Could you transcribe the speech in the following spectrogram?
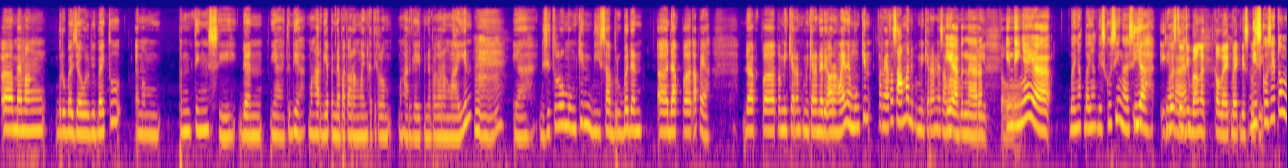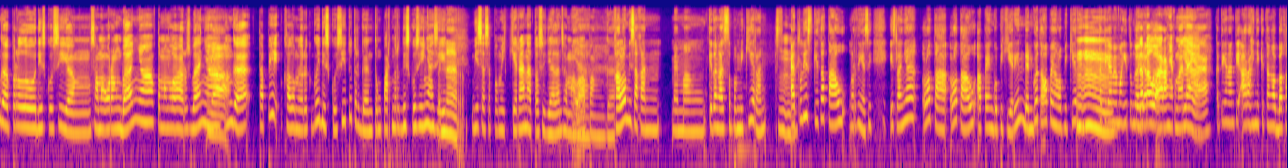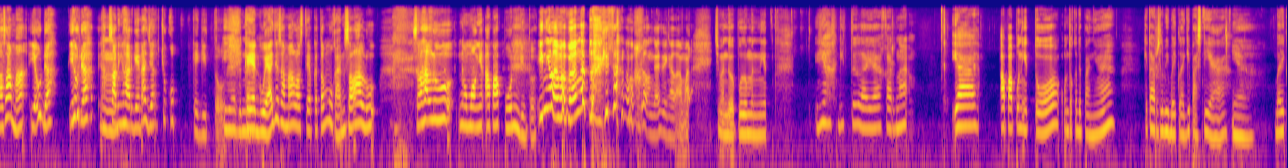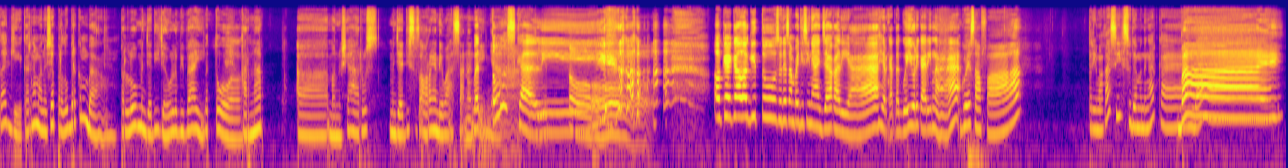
Eh, memang berubah jauh lebih baik tuh emang penting sih dan ya itu dia menghargai pendapat orang lain ketika lo menghargai pendapat orang lain Mm-mm. ya di situ lo mungkin bisa berubah dan eh, dapet apa ya dapet pemikiran-pemikiran dari orang lain yang mungkin ternyata sama nih pemikirannya sama Iya benar. Gitu. Intinya ya banyak-banyak diskusi nggak sih? iya Iya gue kan? setuju banget kalau baik-baik diskusi Diskusi tuh nggak perlu diskusi yang sama orang banyak, teman lo harus banyak, Nggak. enggak. Tapi kalau menurut gue diskusi itu tergantung partner diskusinya sih. bener Bisa sepemikiran atau sejalan sama lo Iya. apa enggak. kalau misalkan memang kita nggak sepemikiran, s- at least kita tahu ngerti gak sih istilahnya lo ta lo tahu apa yang gue pikirin dan gue tahu apa yang lo pikirin. Mm-mm. Ketika memang itu nggak Kita tahu arahnya ke mana ya. Ketika nanti arahnya kita nggak bakal sama, ya udah, ya udah saling hargain aja, cukup kayak gitu. Iya, benar. Kayak gue aja sama lo setiap ketemu kan selalu selalu ngomongin apa pun gitu. Ini lama banget lah kita ngobrol enggak sih nggak lama. Cuman 20 menit. Iya gitulah ya karena ya apa pun itu untuk ke depannya kita harus lebih baik lagi pasti ya. Ya, Balik lagi karena manusia perlu berkembang. perlu menjadi jauh lebih baik. Betul. karena uh, manusia harus menjadi seseorang yang dewasa nantinya. Betul sekali. Gitu. Oke, kalau gitu sudah sampai di sini aja kali ya. Akhir kata gue Yuri Karina. Gue Safa. Terima kasih sudah mendengarkan. Bye.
